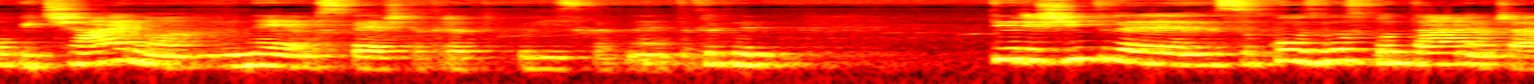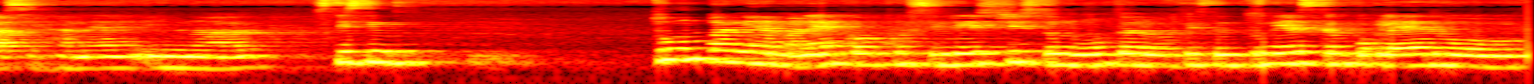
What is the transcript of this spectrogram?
običajno ne uspeš takrat poiskati. Ne. Takrat ne, te rešitve so tako zelo spontane včasih. In uh, s tistim tumbanjem, ko, ko si res čisto noter v tistem tunelskem pogledu.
